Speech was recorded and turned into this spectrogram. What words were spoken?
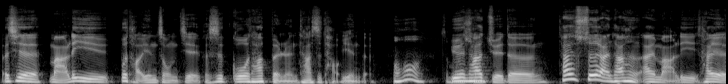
而且玛丽不讨厌中介，可是郭他本人他是讨厌的哦，因为他觉得他虽然他很爱玛丽，他也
